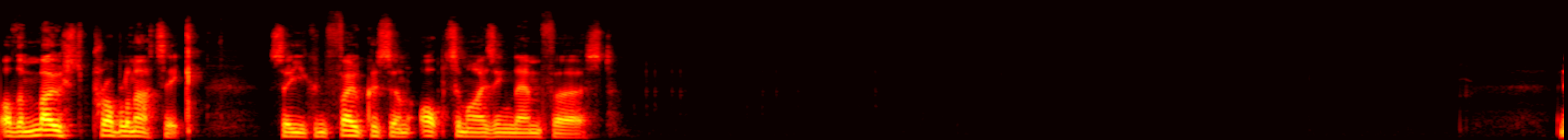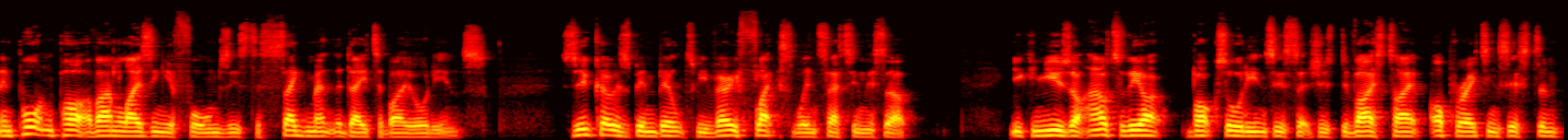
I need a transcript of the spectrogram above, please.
are the most problematic so you can focus on optimizing them first. An important part of analysing your forms is to segment the data by audience. Zuko has been built to be very flexible in setting this up. You can use our out-of-the-box audiences such as device type, operating system,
